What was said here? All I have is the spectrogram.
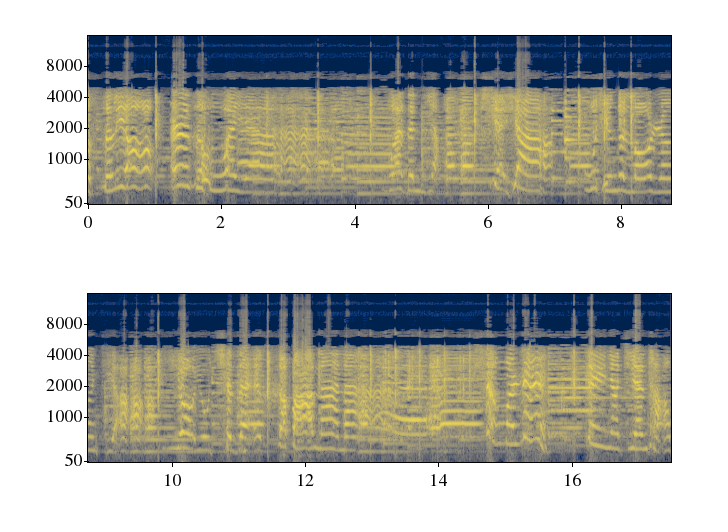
死了儿子我呀，我的娘撇下父亲个老人家，要有七灾和八难呐。什么人给娘煎汤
